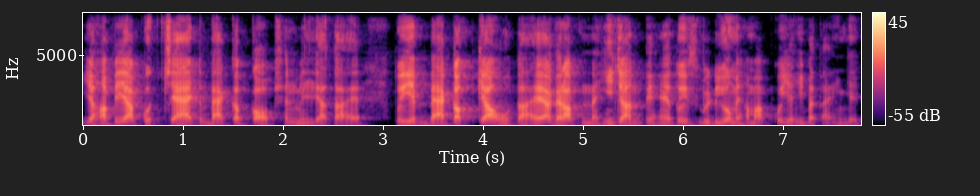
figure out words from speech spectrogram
यहाँ पे आपको चैट बैकअप का ऑप्शन मिल जाता है। तो ये बैकअप क्या होता है, अगर आप नहीं जानते हैं तो इस वीडियो में हम आपको यही बताएँगे।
